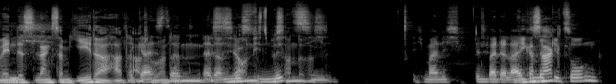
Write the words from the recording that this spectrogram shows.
Wenn das langsam jeder hat, Arthur, dann, ja, dann ist es ja auch nichts Besonderes. Ich meine, ich bin bei der Leica gesagt, mitgezogen.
